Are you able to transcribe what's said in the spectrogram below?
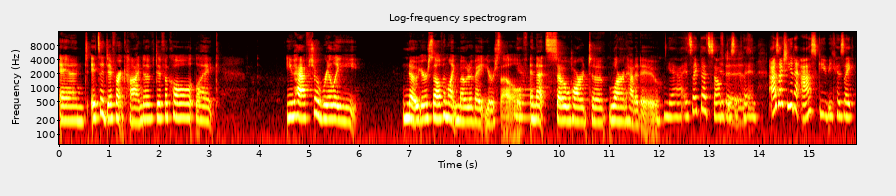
and it's a different kind of difficult like you have to really know yourself and like motivate yourself yeah. and that's so hard to learn how to do yeah it's like that self-discipline i was actually gonna ask you because like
